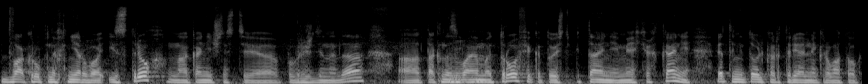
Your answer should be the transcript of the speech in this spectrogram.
два крупных нерва из трех на конечности повреждены, да, а, так называемая угу. трофика, то есть питание мягких тканей, это не только артериальный кровоток,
